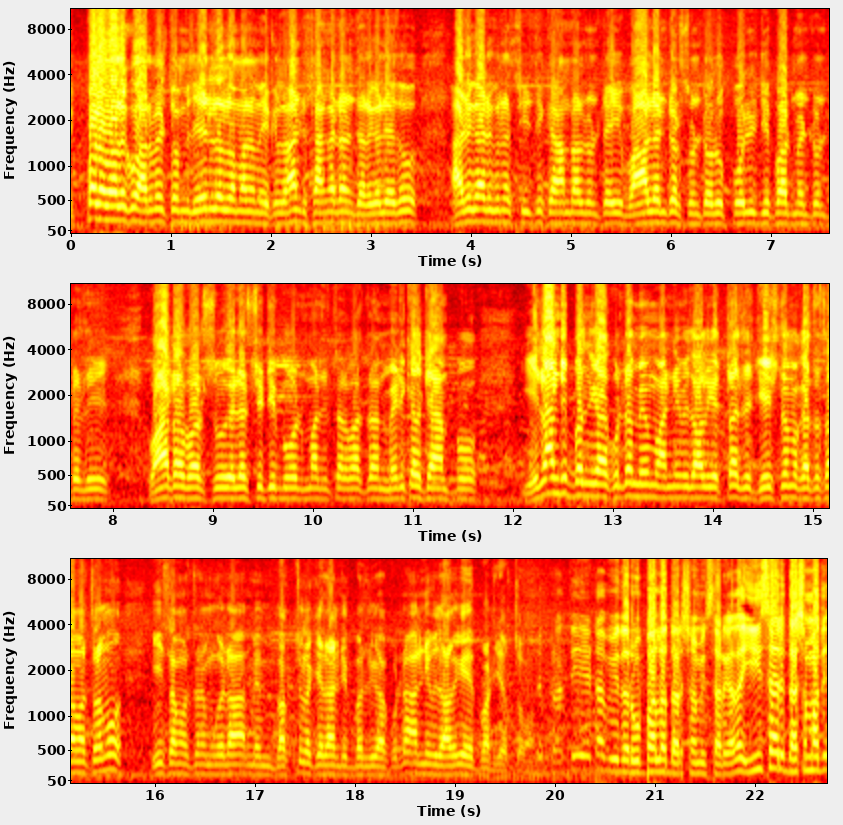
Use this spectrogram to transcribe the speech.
ఇప్పటి వరకు అరవై తొమ్మిది ఏళ్ళలో మనం ఎలాంటి సంఘటన జరగలేదు. అడుగడుగున సీసీ కెమెరాలు ఉంటాయి వాలంటీర్స్ ఉంటారు పోలీస్ డిపార్ట్మెంట్ ఉంటుంది వాటర్ వర్క్స్ ఎలక్ట్రిసిటీ బోర్డు మళ్ళీ తర్వాత మెడికల్ క్యాంపు. ఎలాంటి ఇబ్బంది కాకుండా మేము అన్ని విధాలుగా ఎట్లా చేసినామో గత సంవత్సరము ఈ సంవత్సరం కూడా మేము భక్తులకు ఎలాంటి ఇబ్బంది కాకుండా అన్ని విధాలుగా ఏర్పాటు చేస్తాము ప్రతి ఏటా వివిధ రూపాల్లో దర్శనం ఇస్తారు కదా? ఈసారి దశమతి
